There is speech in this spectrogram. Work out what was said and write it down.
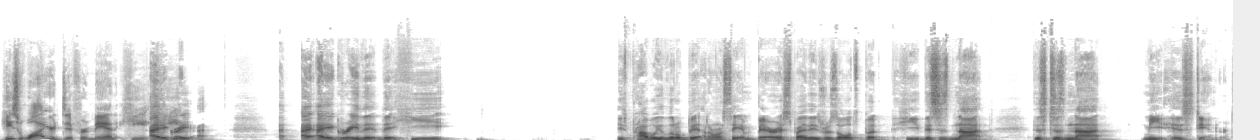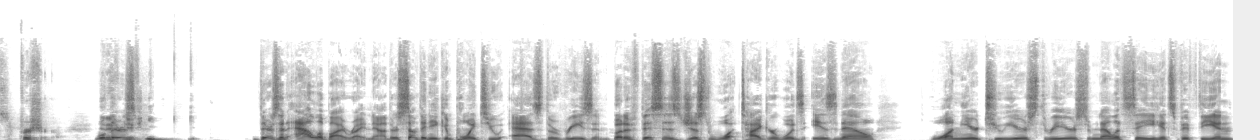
he's wired different, man. He I agree. I, I, I agree that that he is probably a little bit, I don't want to say embarrassed by these results, but he this is not this does not meet his standards for sure. Well, and there's if, if he, there's an alibi right now. There's something he can point to as the reason. But if this is just what Tiger Woods is now, one year, two years, three years from now, let's say he hits 50 and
